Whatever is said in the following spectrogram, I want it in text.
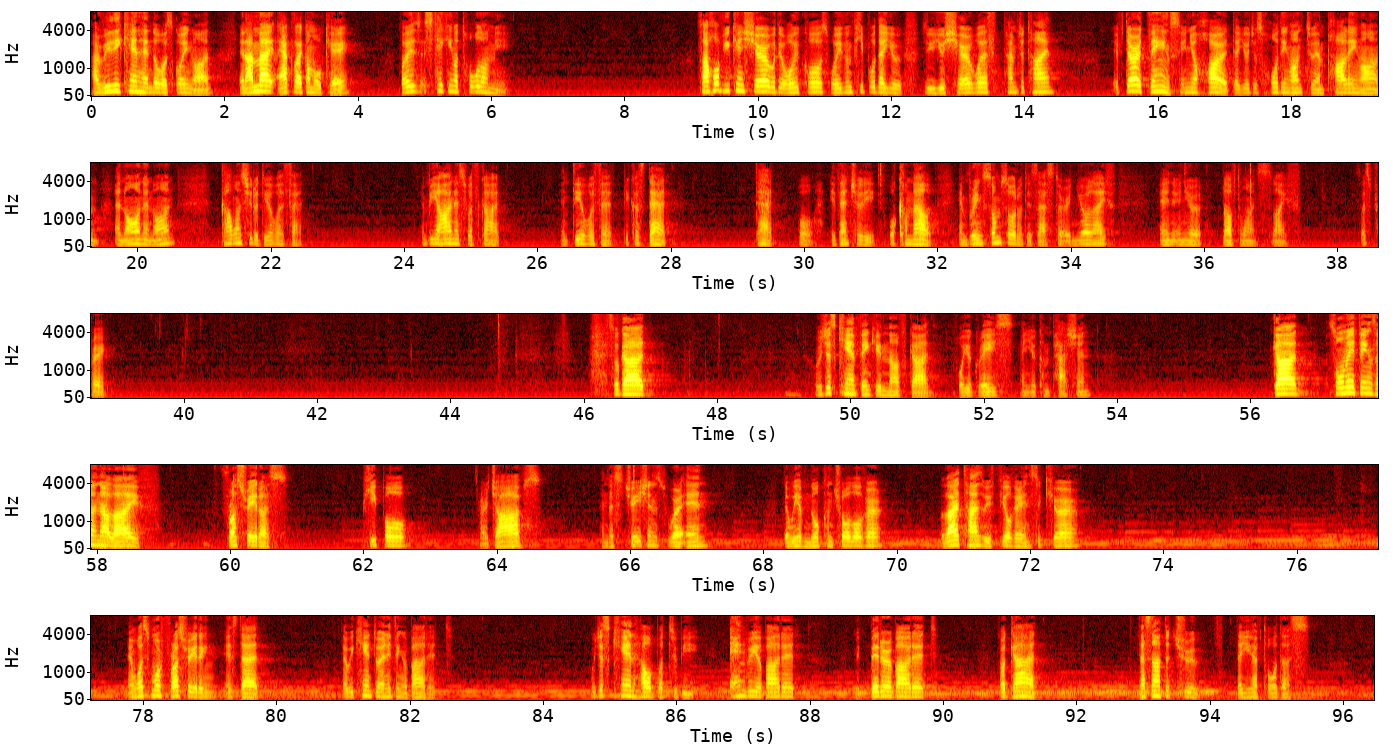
I really can't handle what's going on. And I might act like I'm okay, but it's, it's taking a toll on me. So I hope you can share with your oikos or even people that you, you share with time to time. If there are things in your heart that you're just holding on to and piling on and on and on, God wants you to deal with it. And be honest with God and deal with it because that, that will eventually will come out and bring some sort of disaster in your life and in your loved one's life. Let's pray. So, God, we just can't thank you enough, God, for your grace and your compassion. God, so many things in our life frustrate us. People, our jobs, and the situations we're in that we have no control over. A lot of times we feel very insecure. And what's more frustrating is that that we can't do anything about it. We just can't help but to be angry about it, be bitter about it. But God, that's not the truth that you have told us.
